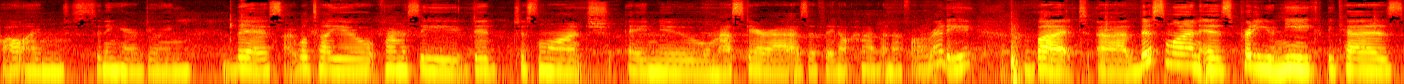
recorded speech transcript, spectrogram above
While I'm just sitting here doing this, I will tell you, Farmasi did just launch a new mascara as if they don't have enough already. But uh, this one is pretty unique because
